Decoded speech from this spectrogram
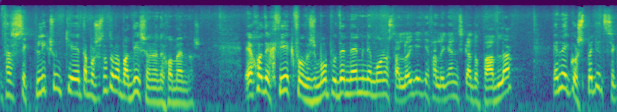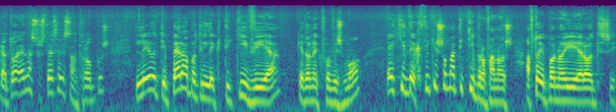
θα σας εκπλήξουν και τα ποσοστά των απαντήσεων ενδεχομένως. Έχω δεχθεί εκφοβισμό που δεν έμεινε μόνο στα λόγια κεφαλογιάννης κάτω παύλα, ένα 25%, ένα στους τέσσερις ανθρώπους, λέει ότι πέρα από τη λεκτική βία και τον εκφοβισμό, έχει δεχθεί και σωματική προφανώς. Αυτό υπονοεί η ερώτηση.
